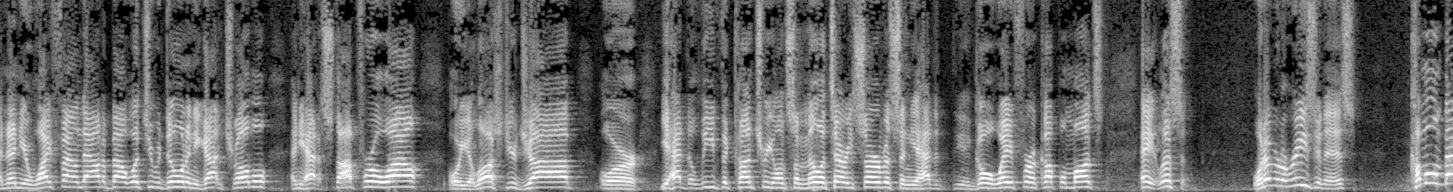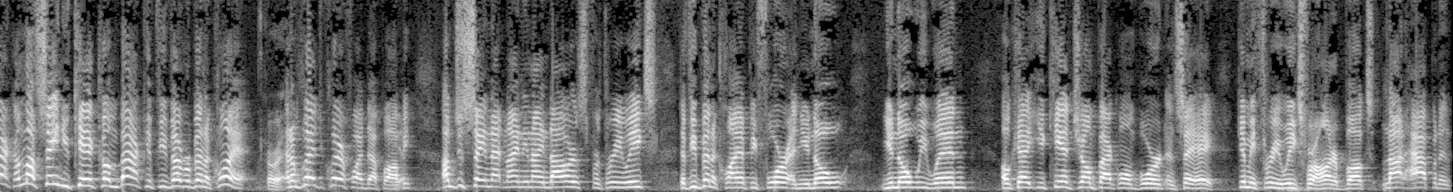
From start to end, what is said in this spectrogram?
and then your wife found out about what you were doing and you got in trouble and you had to stop for a while, or you lost your job, or you had to leave the country on some military service and you had to go away for a couple months. Hey, listen, whatever the reason is, come on back. I'm not saying you can't come back if you've ever been a client. Correct. And I'm glad you clarified that, Poppy. Yeah. I'm just saying that $99 for three weeks. If you've been a client before and you know you know we win, okay, you can't jump back on board and say, hey, give me three weeks for a 100 bucks. Not happening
